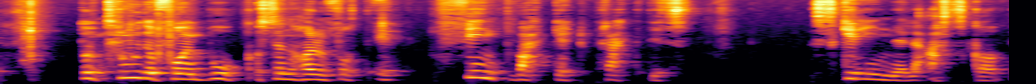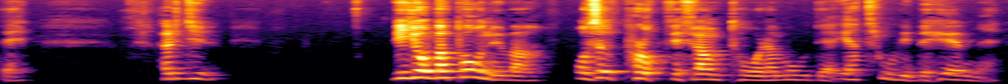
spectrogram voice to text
de tror de får en bok och sen har de fått ett fint, vackert, praktiskt skrin eller ask av det. Hör du, vi jobbar på nu va? Och så plockar vi fram tålamodet. Jag tror vi behöver det.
